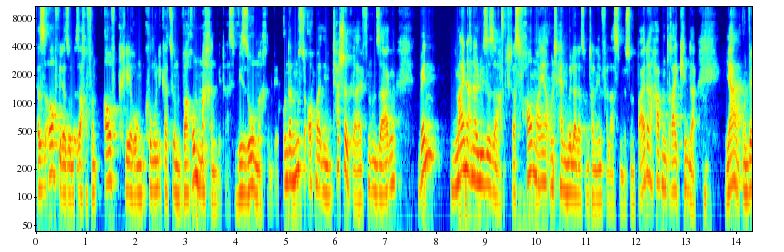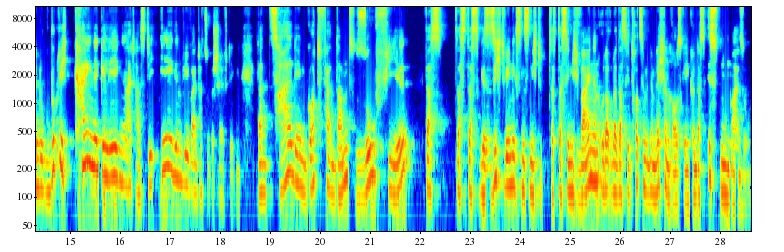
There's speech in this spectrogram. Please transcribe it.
das ist auch wieder so eine Sache von Aufklärung, Kommunikation. Warum machen wir das? Wieso machen wir? Und dann musst du auch mal in die Tasche greifen und sagen, wenn meine Analyse sagt, dass Frau Meier und Herr Müller das Unternehmen verlassen müssen und beide haben drei Kinder, ja, und wenn du wirklich keine Gelegenheit hast, die irgendwie weiter zu beschäftigen, dann zahl dem Gott verdammt so viel, dass, dass das Gesicht wenigstens nicht, dass, dass sie nicht weinen oder, oder dass sie trotzdem mit einem Lächeln rausgehen können. Das ist nun mal so.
